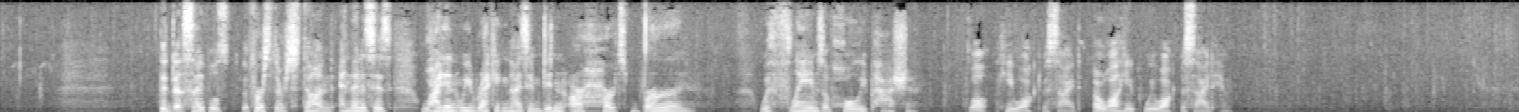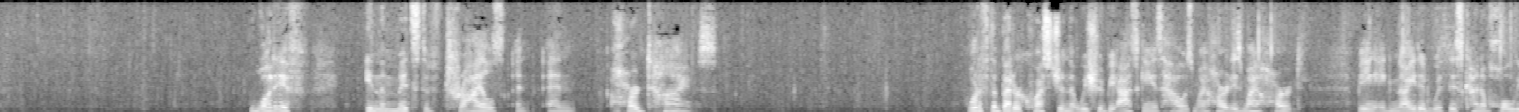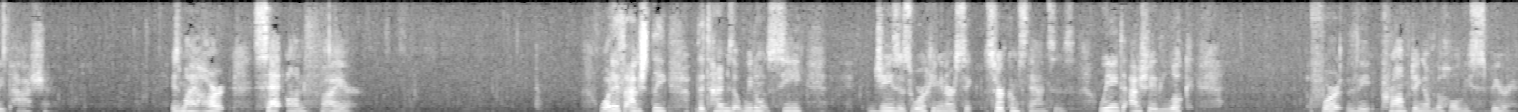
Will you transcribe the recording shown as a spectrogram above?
the disciples, first they're stunned, and then it says, Why didn't we recognize him? Didn't our hearts burn with flames of holy passion while he walked beside, or while he, we walked beside him? What if, in the midst of trials and, and hard times, what if the better question that we should be asking is, How is my heart? Is my heart being ignited with this kind of holy passion? Is my heart set on fire? What if actually the times that we don't see Jesus working in our circumstances, we need to actually look for the prompting of the Holy Spirit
